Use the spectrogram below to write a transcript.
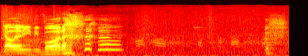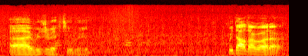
Galera indo embora. Ai, muito divertido. Cuidado agora.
